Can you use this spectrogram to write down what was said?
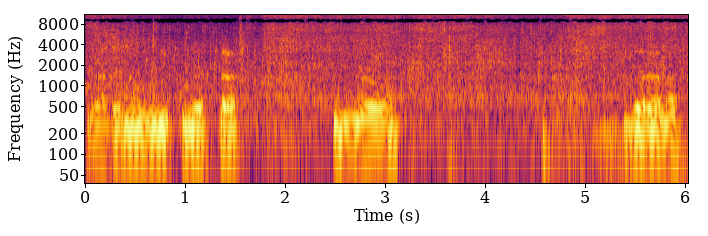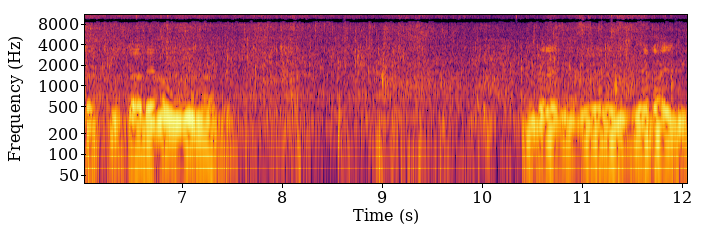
গার্ডেন নগরী খুব একটা ইয়ে বেড়ান আছে গার্ডেন নগরী মাঝে There everywhere is your ID.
